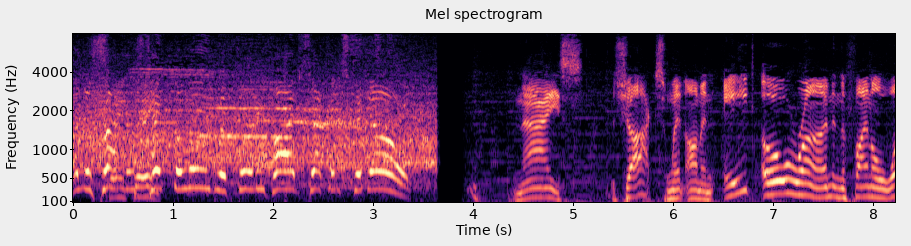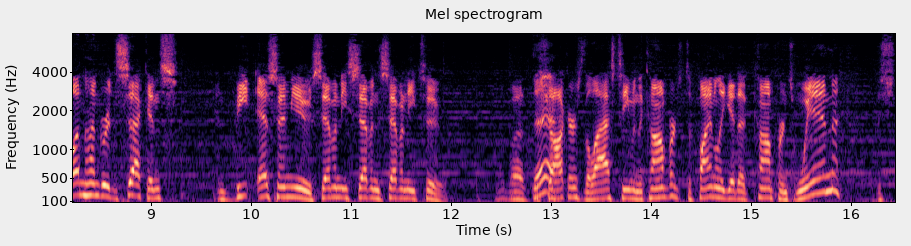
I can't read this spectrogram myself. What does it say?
And the Shockers take the lead with 35 seconds to go. Nice. The Shocks went on an 8 0 run in the final 100 seconds and beat SMU 77 72. How about The that? Shockers, the last team in the conference to finally get a conference win. The sh-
